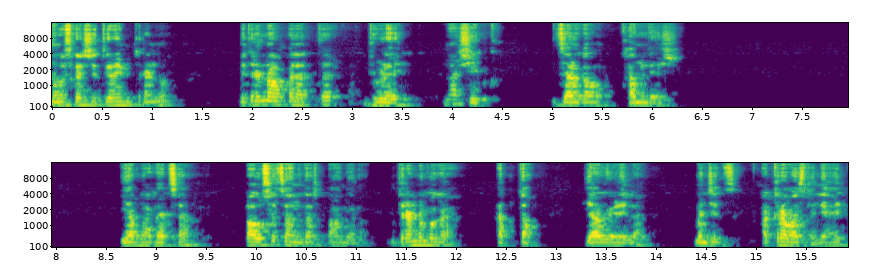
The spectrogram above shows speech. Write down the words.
नमस्कार शेतकरी मित्रांनो. मित्रांनो आपण आता धुळे नाशिक जळगाव खानदेश या भागाचा पावसाचा अंदाज पाहणार आहोत. मित्रांनो बघा आत्ता या वेळेला म्हणजेच अकरा वाजलेले आहेत.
